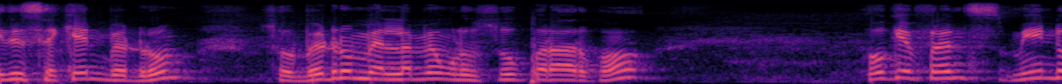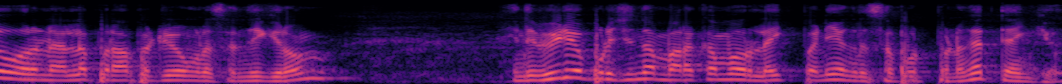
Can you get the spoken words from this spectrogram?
இது செகண்ட் பெட்ரூம் ஸோ பெட்ரூம் எல்லாமே உங்களுக்கு சூப்பராக இருக்கும். ஓகே ஃப்ரெண்ட்ஸ் மீண்டும் ஒரு நல்ல ப்ராப்பர்ட்டியை உங்களை சந்திக்கிறோம். இந்த வீடியோ பிடிச்சிருந்தால் மறக்காமல் ஒரு லைக் பண்ணி எங்களுக்கு சப்போர்ட் பண்ணுங்கள் தேங்க்யூ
